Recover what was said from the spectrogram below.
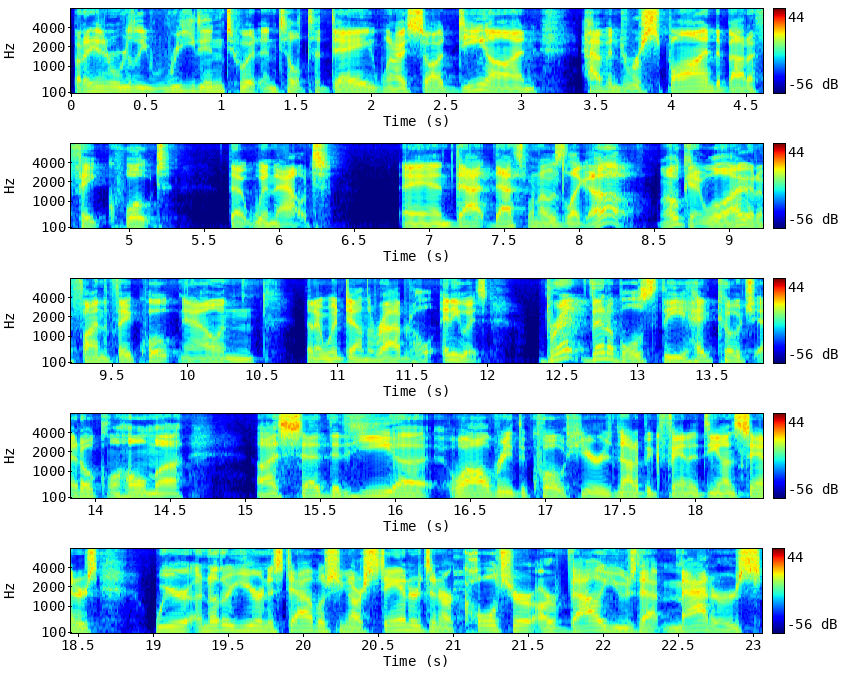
but I didn't really read into it until today when I saw Deion having to respond about a fake quote that went out, and that that's when I was like, oh, okay, well, I got to find the fake quote now, and then I went down the rabbit hole. Anyways, Brent Venables, the head coach at Oklahoma, uh, said that he, uh, well, I'll read the quote here. He's not a big fan of Deion Sanders. We're another year in establishing our standards and our culture, our values. That matters.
